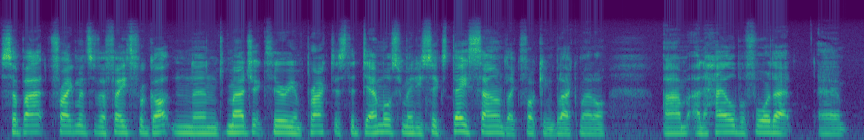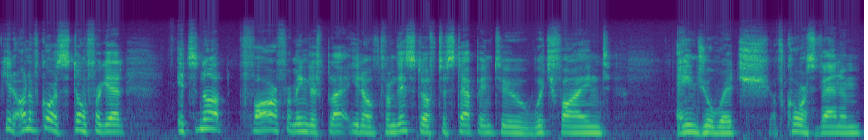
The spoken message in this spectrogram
Sabbat, Fragments of a Faith Forgotten, and Magic Theory and Practice, the demos from '86, they sound like fucking black metal. Um, and Hell before that, um, you know, and of course, don't forget it's not far from English black, you know, from this stuff to step into Witchfynde, Angel Witch, of course, Venom,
